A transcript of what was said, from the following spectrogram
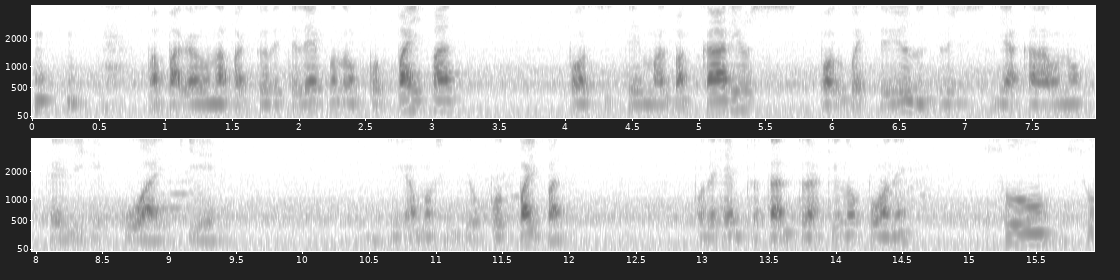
para pagar una factura de teléfono, por PayPal, por sistemas bancarios, por Western entonces ya cada uno elige cuál quiere digamos yo por PayPal por ejemplo tanto aquí uno pone su, su,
